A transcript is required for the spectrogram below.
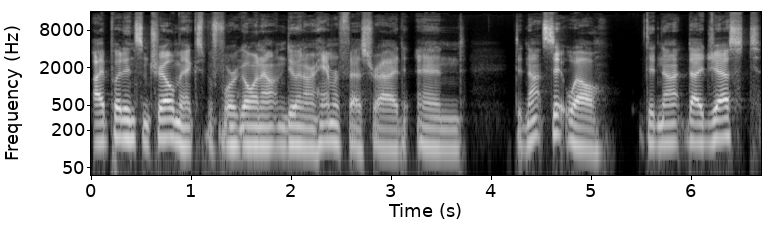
I put in some trail mix before Mm-hmm. going out and doing our Hammerfest ride, and did not sit well. Did not digest.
